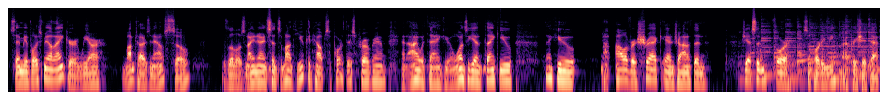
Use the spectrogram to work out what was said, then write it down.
send me a voicemail at Anchor. And we are monetized now, so as little as 99 cents a month, you can help support this program, and I would thank you. And once again, thank you, thank you, Oliver Schreck and Jonathan Jessen for supporting me. I appreciate that.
